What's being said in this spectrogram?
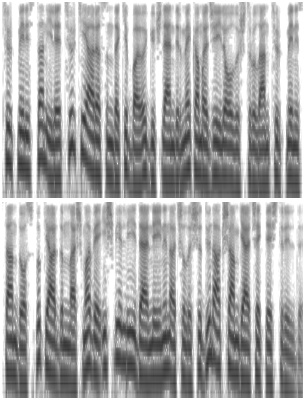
Türkmenistan ile Türkiye arasındaki bağı güçlendirmek amacıyla oluşturulan Türkmenistan Dostluk Yardımlaşma ve İşbirliği Derneği'nin açılışı dün akşam gerçekleştirildi.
